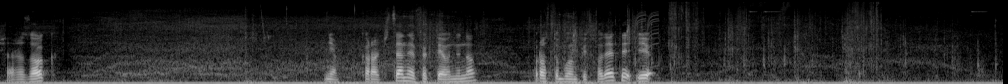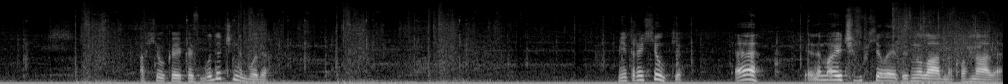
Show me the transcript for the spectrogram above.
Ще разок. Ні, коротше, це не ефективно. ну. Просто будемо підходити і. А хілка якась буде чи не буде? Мені треба хілки. Е, я не маю чим хілитись, ну ладно, погнали.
